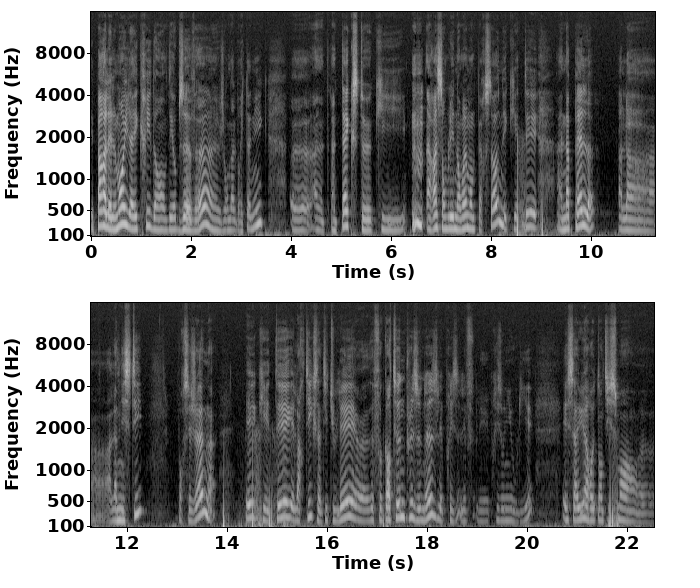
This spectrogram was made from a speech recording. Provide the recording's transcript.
Et parallèlement, il a écrit dans The Observer, un journal britannique, euh, un, texte qui a rassemblé énormément de personnes et qui était un appel à l'amnistie pour ces jeunes et qui était, l'article s'intitulait euh, The Forgotten Prisoners, les, prisonniers oubliés. Et ça a eu un retentissement euh,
